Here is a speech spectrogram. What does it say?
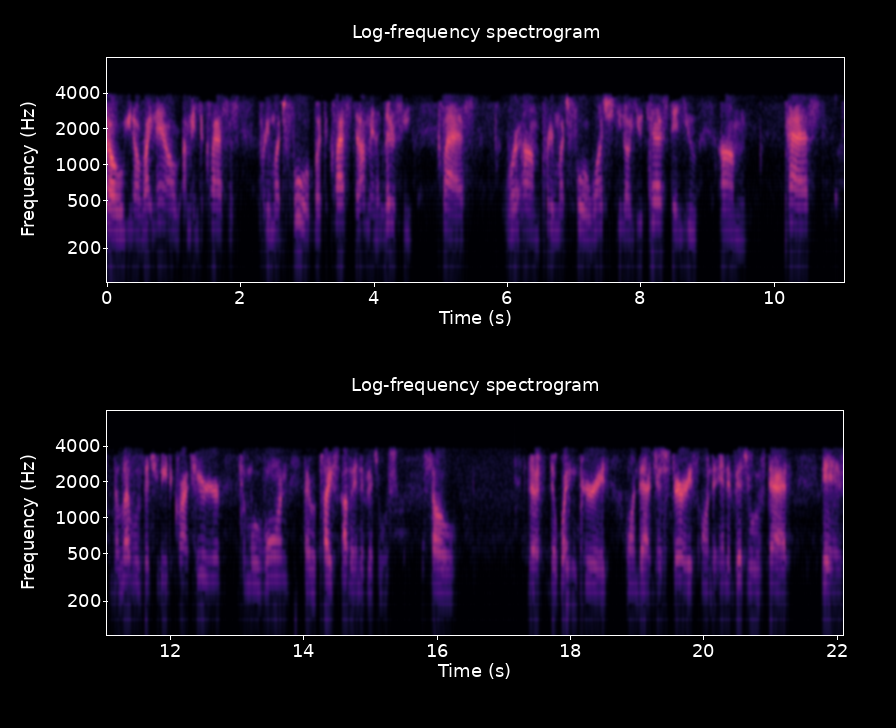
So, you know, right now, I mean, the class is pretty much full, but the class that I'm in, the literacy class, we're um, pretty much full. Once you know you test and you um, pass the levels that you need, the criteria to move on, they replace other individuals. So the the waiting period on that just varies on the individuals that is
